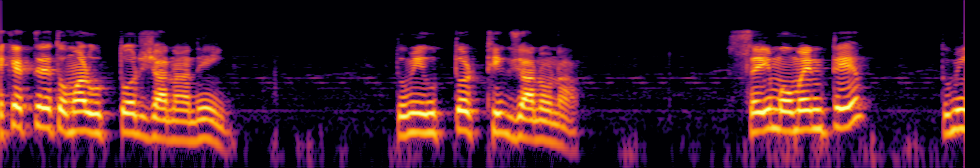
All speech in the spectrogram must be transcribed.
এক্ষেত্রে তোমার উত্তর জানা নেই। তুমি উত্তর ঠিক জানো না। সেই মোমেন্টে তুমি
